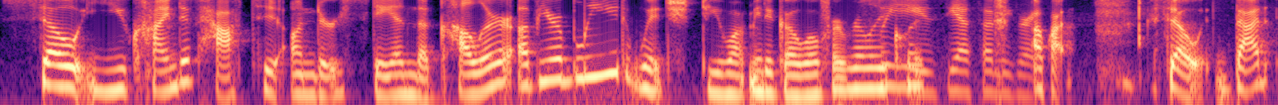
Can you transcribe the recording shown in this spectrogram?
So you kind of have to understand the color of your bleed, which do you want me to go over really Please, quick? Please, yes, that'd be great. Okay. So that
